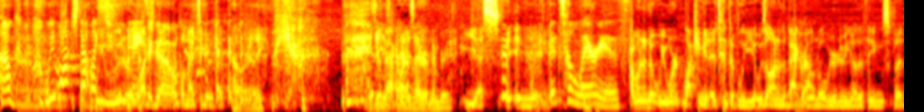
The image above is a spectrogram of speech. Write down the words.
Oh, we watched that like we two literally days watched ago. that a couple nights ago, Jeff. Oh, really? Is In it the as bad as I remember? yes. And- It's hilarious. I want to note we weren't watching it attentively. It was on in the background while we were doing other things, but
